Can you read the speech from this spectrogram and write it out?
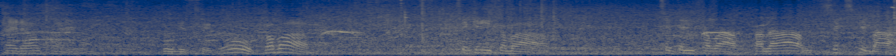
ใช่แล้วใช่ food is free. Oh, kebab. Chicken kebab. Chicken kebab. Halal. 60 baht.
